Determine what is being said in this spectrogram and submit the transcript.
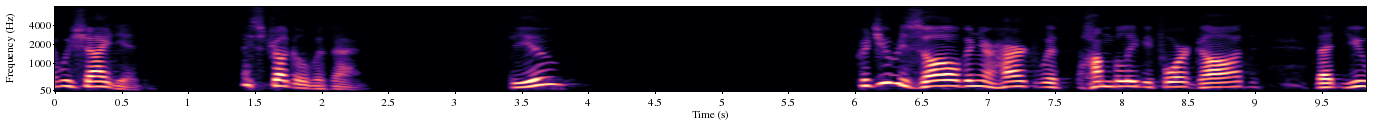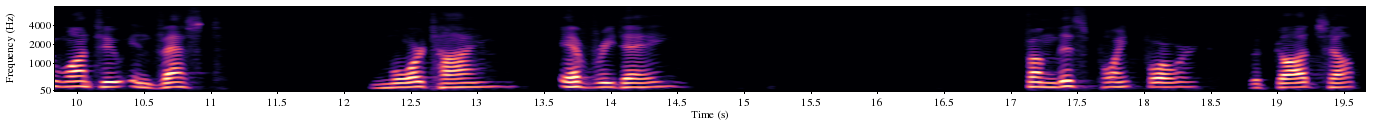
I wish I did. I struggle with that. Do you? Could you resolve in your heart with humbly before God that you want to invest more time every day from this point forward, with God's help,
